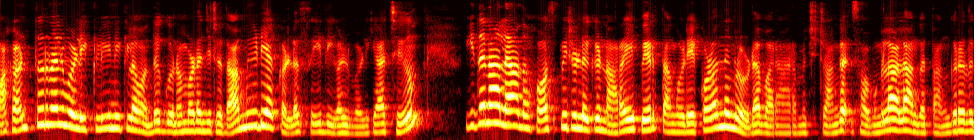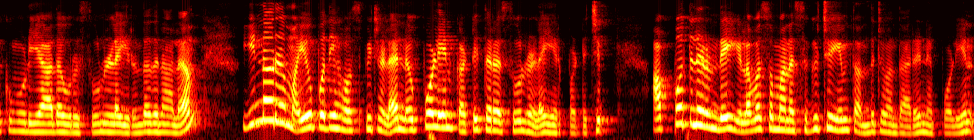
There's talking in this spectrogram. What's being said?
மகன் திருநெல்வேலி கிளினிக்கில் வந்து குணமடைஞ்சிட்டதா மீடியாக்களில் செய்திகள் வெளியாச்சு. இதனால் அந்த ஹாஸ்பிட்டலுக்கு நிறைய பேர் தங்களுடைய குழந்தைங்களோட வர ஆரம்பிச்சிட்டாங்க. ஸோ அவங்களால அங்கே தங்குறதுக்கு முடியாத ஒரு சூழ்நிலை இருந்ததுனால இன்னொரு மயோபதி ஹாஸ்பிட்டலை நெப்போலியன் கட்டித்தர சூழ்நிலை ஏற்பட்டுச்சு. அப்போத்திலிருந்தே இலவசமான சிகிச்சையும் தந்துட்டு வந்தார் நெப்போலியன்.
